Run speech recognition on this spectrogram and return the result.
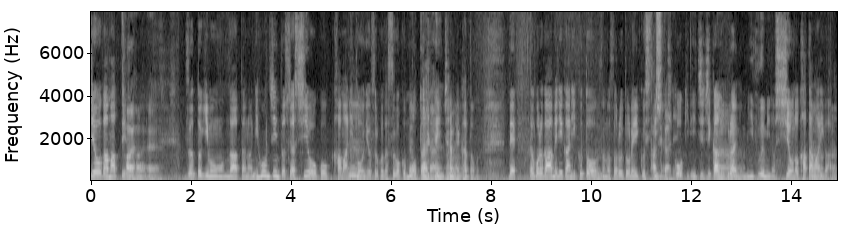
塩釜っていうのを、はずっと疑問があったのは日本人としては塩をこう釜に投入することはすごくもったいないんじゃないかと思って。でところがアメリカに行くと、うん。そのソルトレイクシティの飛行機で1時間くらいの湖の塩の塊があるわ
